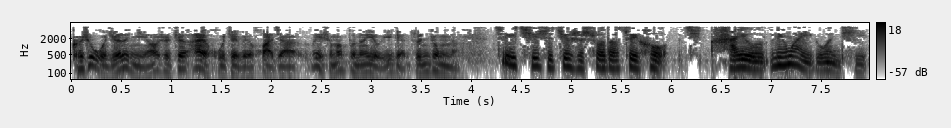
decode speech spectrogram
可是我觉得，你要是真爱护这位画家，为什么不能有一点尊重呢？这个其实就是说到最后，还有另外一个问题，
